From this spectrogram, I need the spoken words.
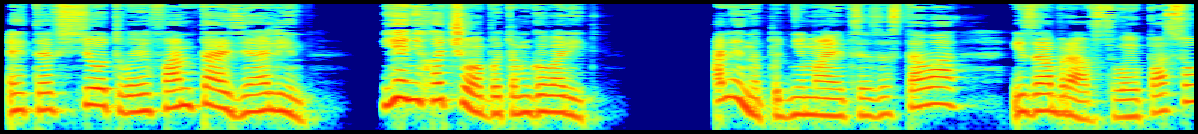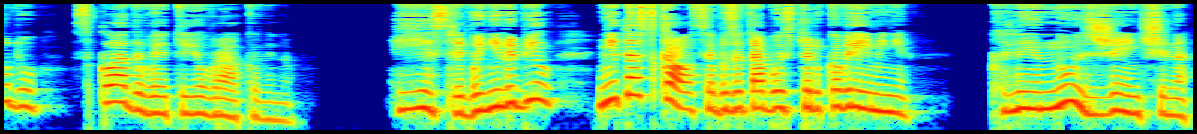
Это все твои фантазии, Алин. Я не хочу об этом говорить. Алина поднимается из-за стола и, забрав свою посуду, складывает ее в раковину. Если бы не любил, не таскался бы за тобой столько времени. Клянусь, женщина,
